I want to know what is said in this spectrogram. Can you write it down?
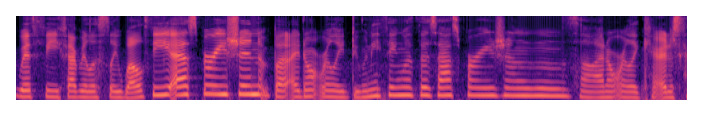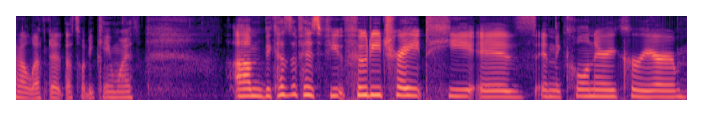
with the fabulously wealthy aspiration, but I don't really do anything with this aspiration, so I don't really care. I just kind of left it. That's what he came with. Um, because of his foodie trait, he is in the culinary career.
